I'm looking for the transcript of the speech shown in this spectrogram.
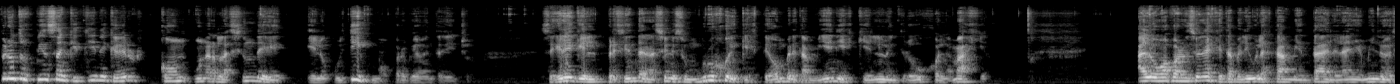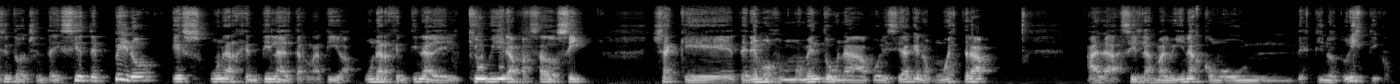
Pero otros piensan que tiene que ver con una relación de el ocultismo, propiamente dicho. Se cree que el presidente de la nación es un brujo y que este hombre también y es quien lo introdujo en la magia. Algo más para mencionar es que esta película está ambientada en el año 1987, pero es una Argentina alternativa, una Argentina del que hubiera pasado sí, ya que tenemos un momento, una publicidad que nos muestra a las Islas Malvinas como un destino turístico.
